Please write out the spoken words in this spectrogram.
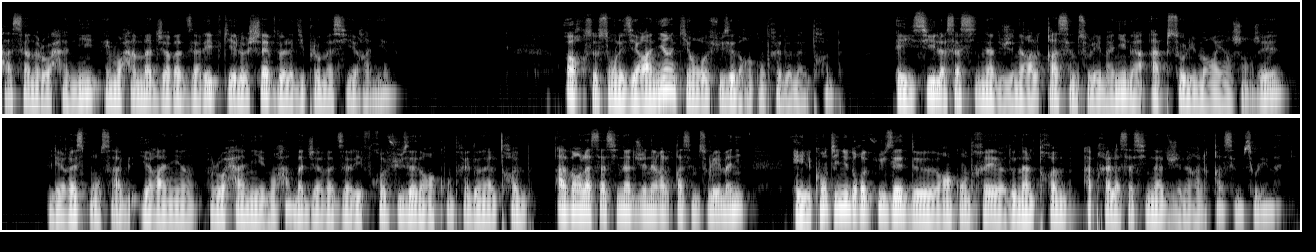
Hassan Rouhani et Mohammad Javad Zarif, qui est le chef de la diplomatie iranienne. Or, ce sont les Iraniens qui ont refusé de rencontrer Donald Trump. Et ici, l'assassinat du général Qasem Soleimani n'a absolument rien changé. Les responsables iraniens Rouhani et Mohammad Javad Zarif refusaient de rencontrer Donald Trump avant l'assassinat du général Qasem Soleimani, et ils continuent de refuser de rencontrer Donald Trump après l'assassinat du général Qasem Soleimani.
